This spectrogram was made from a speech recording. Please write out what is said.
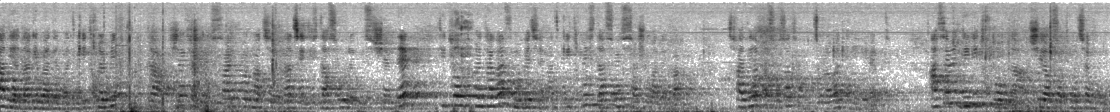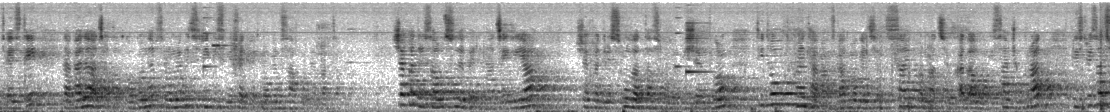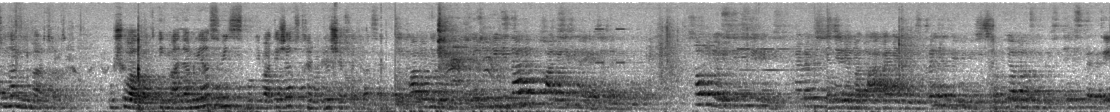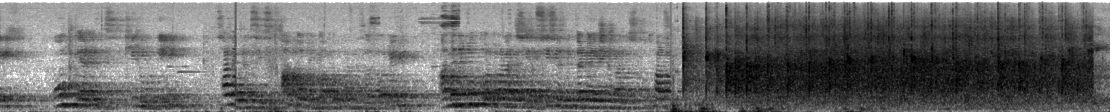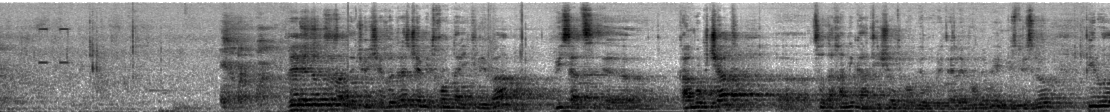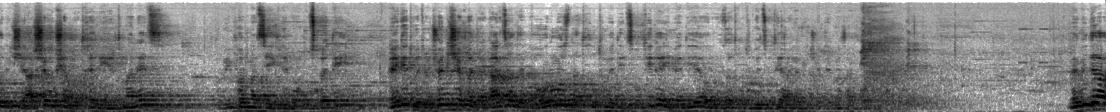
ცხადია დაგებადებათ კითხვები და შეხედვით საინფორმაციო ნაწილის დასრულების შემდეგ თითოეულ თქვენთაგანს მოგეცემათ კითხვის დასმის საშუალება. ცხადია პასუხსაც ამოწურავად მიიღებთ. ასევე დიდი თხოვნა შეავსოთ მოცემული ტესტი და გადააწყვეტოთ გოგონებს, რომლებიც რიგის მიხედვით მოგემსახურებათ. შეხედვის აუცილებელი ნაწილია შეხვედრის სრულად დასრულების შემდგომ თითოეულ თქვენთანაც გადმოგეცემთ საინფორმაციო კატალოგი საჩუქრად, რისთვისაც უნდა მიმართოთ. უშუალოდ იმ ადამიანს, ვინც მოგიპატიჟებს დღევანდელ შეხვედრაზე. კანონები ვერდოთმანდა ჩვენ შეხვედრას ჩემი თხოვნა იქნება ვისაც გამოგჩათ ცოტა ხანი გათიშოთ მობილური ტელეფონები იმისთვის რომ პირველ რიგში არ შეუშალოთ ხელი ერთმანეთს ინფორმაცია იქნება უწყვეტი. მე გეტყვით რომ ჩვენი შეხვედრა გაგრძელდება 55 წუთი და იმედია 55 წუთი არ გაგიჭირდება თქო მე მინდა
